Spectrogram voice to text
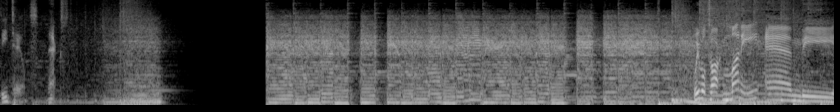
Details next. We will talk money and the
